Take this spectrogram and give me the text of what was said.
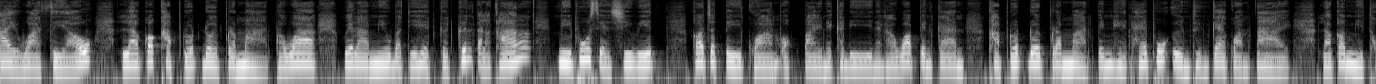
ายหวาดเสียว แล้วก็ขับรถโดยประมาท เพราะว่าเวลามีอุบัติเหตุเกิดิดขึ้นแต่ละครั้งมีผู้เสียชีวิต ก็จะตีความออกไปในคดีนะคะ ว่าเป็นการขับรถโดยประมาทเป็นเหตุให้ผู้อื่นถึงแก่ความตาย แล้วก็มีโท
